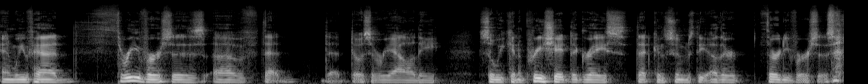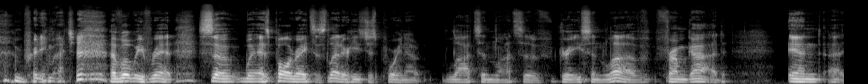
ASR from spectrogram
and we've had three verses of that that dose of reality, so we can appreciate the grace that consumes the other 30 verses, pretty much, of what we've read. So, as Paul writes this letter, he's just pouring out lots and lots of grace and love from God and uh,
